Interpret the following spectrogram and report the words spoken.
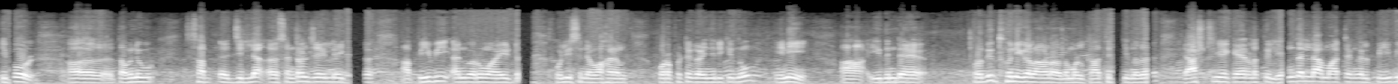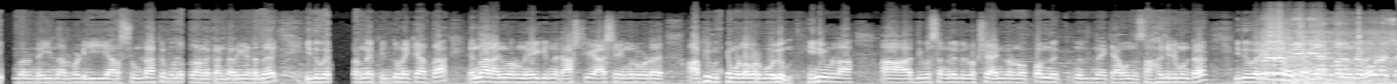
ഇപ്പോൾ തവനൂർ സബ് ജില്ലാ സെൻട്രൽ ജയിലിലേക്ക് ആ പി വി അൻവറുമായിട്ട് പോലീസിന്റെ വാഹനം പുറപ്പെട്ടു കഴിഞ്ഞിരിക്കുന്നു. ഇനി ഇതിന്റെ പ്രതിധ്വനികളാണ് നമ്മൾ കാത്തിരിക്കുന്നത്. രാഷ്ട്രീയ കേരളത്തിൽ എന്തെല്ലാം മാറ്റങ്ങൾ പി വി അൻവറിന്റെ ഈ നടപടി ഈ അറസ്റ്റ് ഉണ്ടാക്കുമെന്നുള്ളതാണ് കണ്ടറിയേണ്ടത്. ഇതുവരെ അൻവറിനെ പിന്തുണയ്ക്കാത്ത എന്നാൽ അൻവർ ഉന്നയിക്കുന്ന രാഷ്ട്രീയ ആശയങ്ങളോട് ആഭിമുഖ്യമുള്ളവർ പോലും ഇനിയുള്ള ദിവസങ്ങളിൽ ഒരുപക്ഷെ അൻവറിനൊപ്പം നിൽക്ക് നിൽക്കുന്നേക്കാവുന്ന സാഹചര്യമുണ്ട്. ഇതുവരെ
